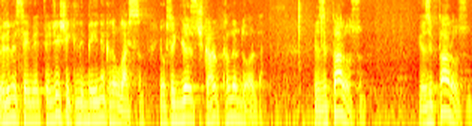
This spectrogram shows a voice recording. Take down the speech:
ölüme sebebiyet verecek şekilde beyine kadar ulaşsın. Yoksa göz çıkar kalırdı orada. Yazıklar olsun. Yazıklar olsun.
